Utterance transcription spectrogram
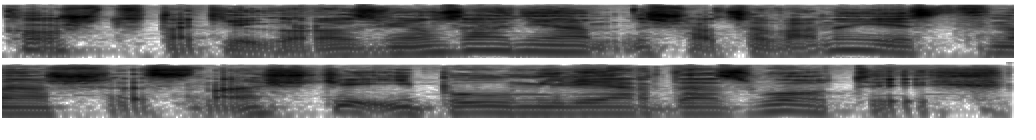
Koszt takiego rozwiązania szacowany jest na 16,5 miliarda złotych.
